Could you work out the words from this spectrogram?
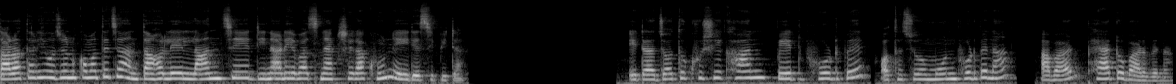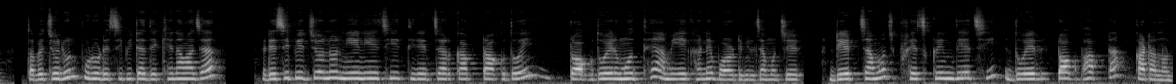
তাড়াতাড়ি ওজন কমাতে চান, তাহলে লাঞ্চে, ডিনারে বা স্ন্যাক্সে রাখুন এই রেসিপিটা। এটা যত খুশি খান, পেট ভরবে, অথচ মন ভরবে না, আবার ফ্যাটও বাড়বে না। তবে চলুন পুরো রেসিপিটা দেখে নেওয়া যাক। রেসিপির জন্য নিয়ে নিয়েছি তিনের চার কাপ টক দই। টক দইয়ের মধ্যে আমি এখানে বড় টেবিল চামচের দেড় চামচ ফ্রেশ ক্রিম দিয়েছি দইয়ের টক ভাবটা কাটানোর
